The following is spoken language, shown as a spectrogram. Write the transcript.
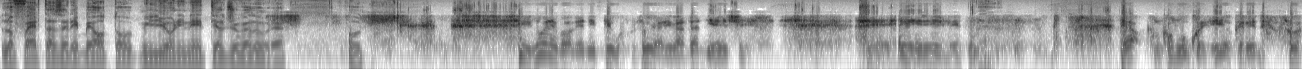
l'offerta sarebbe 8 milioni netti al giocatore? O... Sì, lui ne vuole di più, lui è arrivato a 10. Eh, eh. Però comunque io credo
